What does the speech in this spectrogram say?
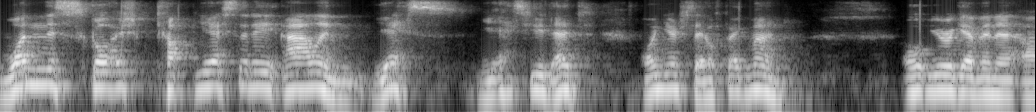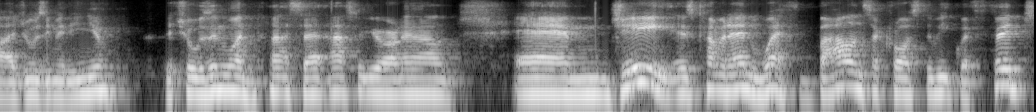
Won the Scottish Cup yesterday, Alan. Yes, yes, you did. On yourself, big man. I hope you were giving it uh, José Mourinho the chosen one. That's it. That's what you are now. Um, Jay is coming in with balance across the week with food,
